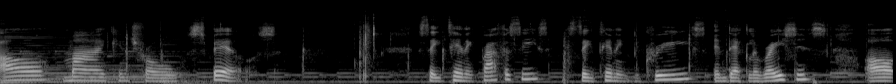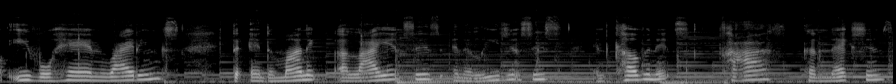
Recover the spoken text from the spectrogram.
all mind control spells satanic prophecies, satanic decrees and declarations, all evil handwritings, and demonic alliances and allegiances and covenants, ties, connections,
